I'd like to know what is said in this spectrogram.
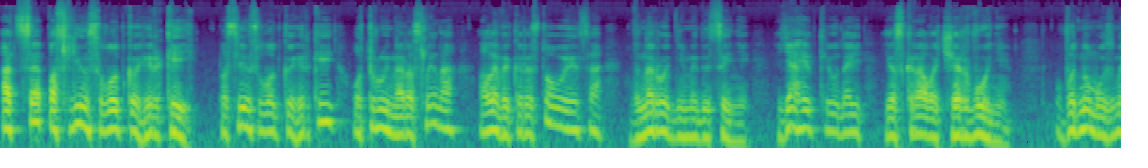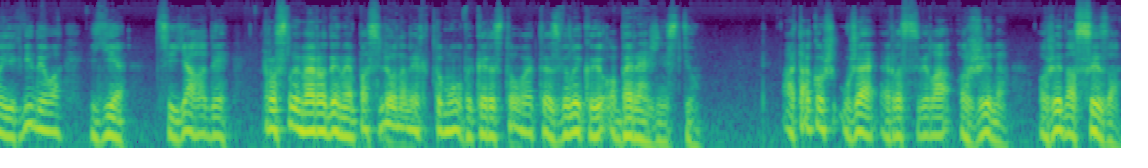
А це паслін солодко-гіркий. Паслін солодко-гіркий отруйна рослина, але використовується в народній медицині. Ягідки у неї яскраво червоні. В одному з моїх відео є ці ягоди. Рослина родини пасльонових, тому використовуєте з великою обережністю. А також уже розцвіла ожина, ожина сиза.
